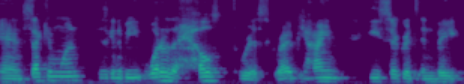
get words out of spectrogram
And second one is going to be what are the health risks, right, behind e-cigarettes and vape.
